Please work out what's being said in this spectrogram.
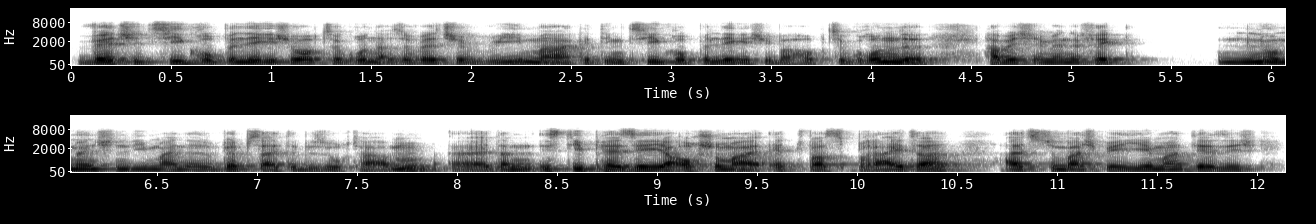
Welche Zielgruppe lege ich überhaupt zugrunde? Also welche Remarketing-Zielgruppe lege ich überhaupt zugrunde? Habe ich im Endeffekt nur Menschen, die meine Webseite besucht haben, äh, dann ist die per se ja auch schon mal etwas breiter als zum Beispiel jemand, der sich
